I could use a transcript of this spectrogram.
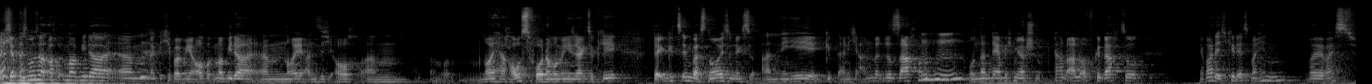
ich glaube, das muss man auch immer wieder, ähm, merke ich bei mir auch immer wieder ähm, neu an sich auch ähm, neu herausfordern, wo man sagt, okay, da gibt es irgendwas Neues und denkst so, ah nee, gibt eigentlich andere Sachen. Mhm. Und dann habe ich mir schon alle oft gedacht, so, ja, warte, ich gehe jetzt mal hin, weil wer weiß,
